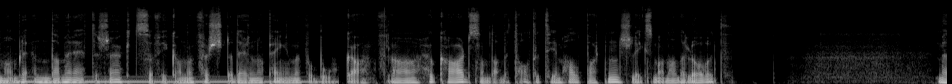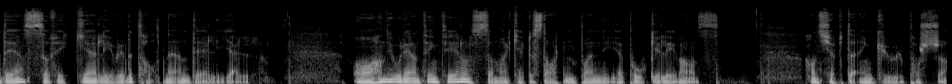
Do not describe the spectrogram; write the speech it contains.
Som han ble enda mer ettersøkt, så fikk han den første delen av pengene for boka fra Hucard, som da betalte Team halvparten, slik som han hadde lovet. Med det så fikk Leary betalt ned en del gjeld. Og han gjorde en ting til som markerte starten på en ny epoke i livet hans. Han kjøpte en gul Porsche.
